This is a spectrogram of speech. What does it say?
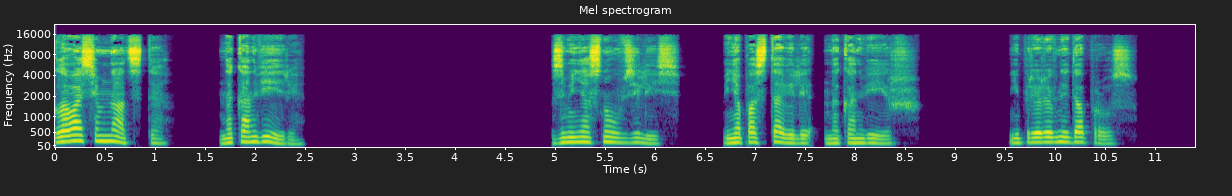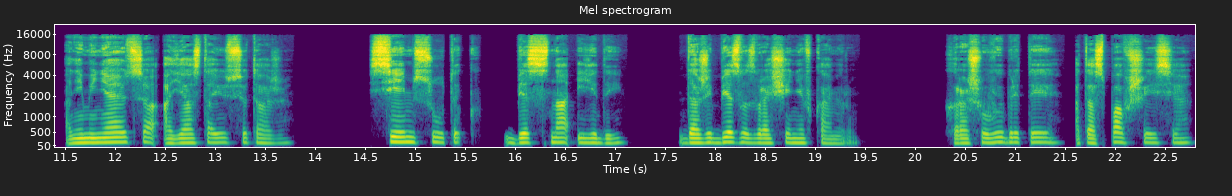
Глава 17. На конвейере. За меня снова взялись. Меня поставили на конвейер. Непрерывный допрос. Они меняются, а я остаюсь все та же. Семь суток, без сна и еды, даже без возвращения в камеру. Хорошо выбритые, отоспавшиеся,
